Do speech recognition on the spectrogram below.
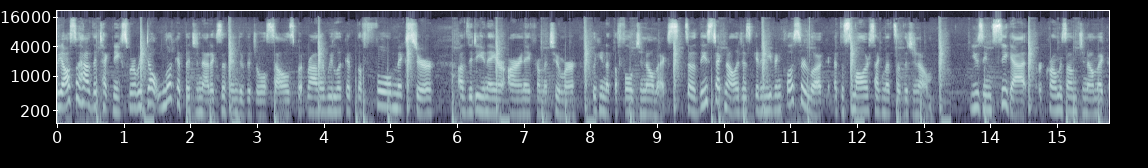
We also have the techniques where we don't look at the genetics of individual cells, but rather we look at the full mixture of the DNA or RNA from a tumor, looking at the full genomics. So these technologists get an even closer look at the smaller segments of the genome. Using CGAT, or chromosome genomic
